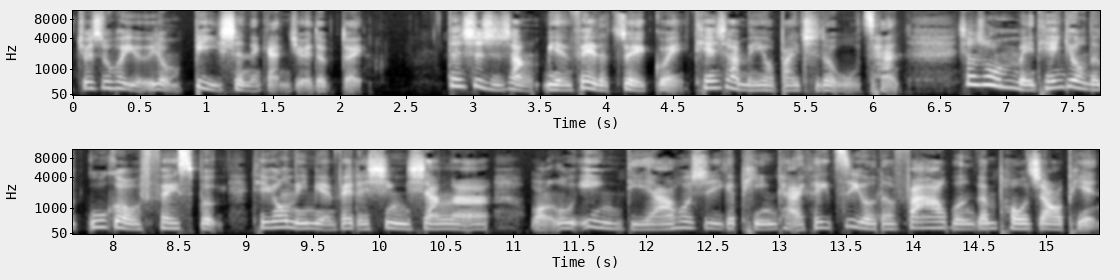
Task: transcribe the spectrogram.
就是会有一种必胜的感觉，对不对？但事实上，免费的最贵，天下没有白吃的午餐。像是我们每天用的 Google、Facebook，提供你免费的信箱啊、网络硬碟啊，或是一个平台，可以自由的发文跟 po 照片。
